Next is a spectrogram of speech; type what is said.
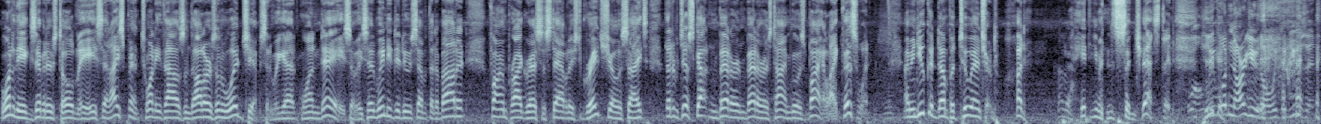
One of the exhibitors told me, he said, I spent $20,000 on wood chips and we got one day. So he said, we need to do something about it. Farm Progress established great show sites that have just gotten better and better as time goes by, like this one. I mean, you could dump a two inch. I hate even suggest it. Well, you we could, wouldn't argue though. We could use it.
